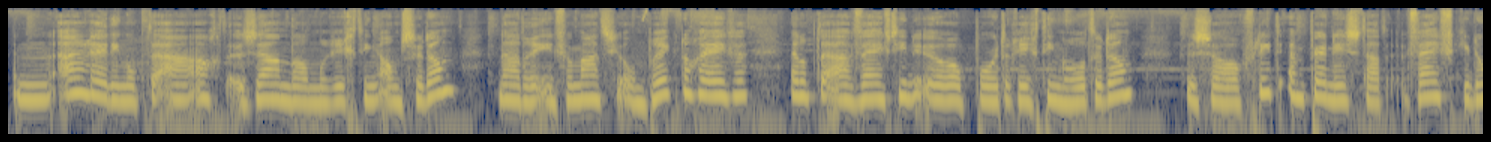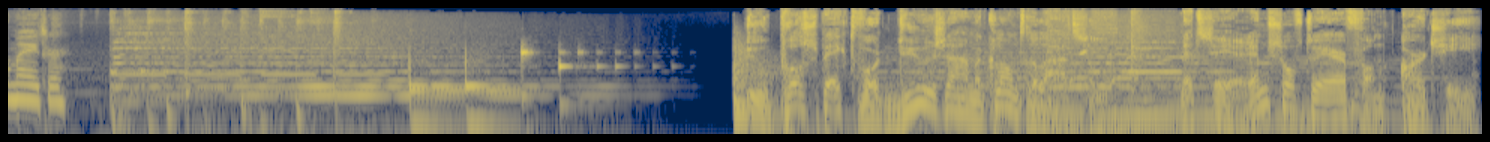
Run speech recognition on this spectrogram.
Een aanrijding op de A8 Zaandam richting Amsterdam. Nadere informatie ontbreekt nog even. En op de A15 Europoort richting Rotterdam. Tussen Hoogvliet en Pernis staat 5 kilometer. Prospect wordt duurzame klantrelatie. Met CRM-software van Archie.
